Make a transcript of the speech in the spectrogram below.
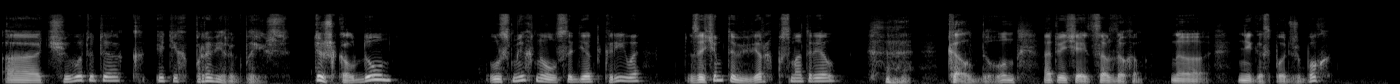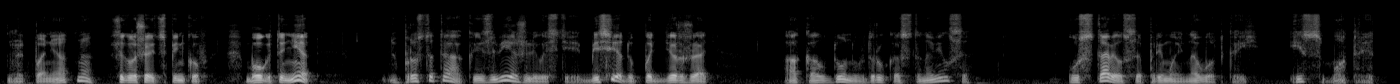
а чего ты так этих проверок боишься? Ты ж колдун. Усмехнулся дед криво. — Зачем ты вверх посмотрел? — Колдун, — отвечает со вздохом. — Но не Господь же Бог? — Это понятно, — соглашается Пеньков. — Бога-то нет. Просто так, из вежливости, беседу поддержать. А колдун вдруг остановился, уставился прямой наводкой и смотрит. —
